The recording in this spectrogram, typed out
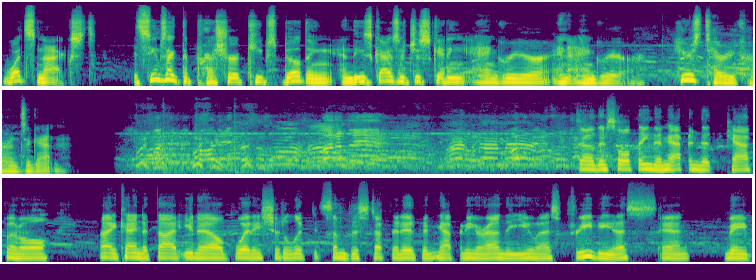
what's next? It seems like the pressure keeps building and these guys are just getting angrier and angrier. Here's Terry Kearns again. So this whole thing that happened at the Capitol, I kind of thought, you know, boy, they should have looked at some of the stuff that had been happening around the U.S. previous and maybe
